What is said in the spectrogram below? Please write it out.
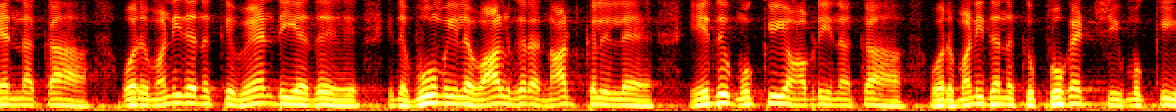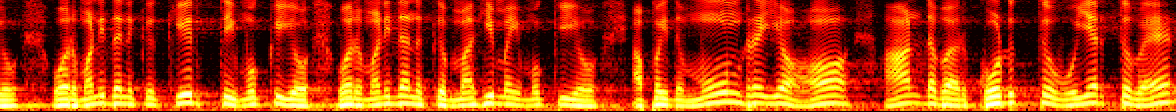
ஏன்னாக்கா ஒரு மனிதனுக்கு வேண்டியது இந்த பூமியில் வாழ்கிற நாட்களில் எது முக்கியம் அப்படின்னாக்கா ஒரு மனிதனுக்கு புகழ்ச்சி முக்கியம் ஒரு மனிதனுக்கு கீர்த்தி முக்கியம் ஒரு மனிதனுக்கு மகிமை முக்கியம். அப்போ இந்த மூன்றையும் ஆண்டவர் கொடுத்து உயர்த்துவேன்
